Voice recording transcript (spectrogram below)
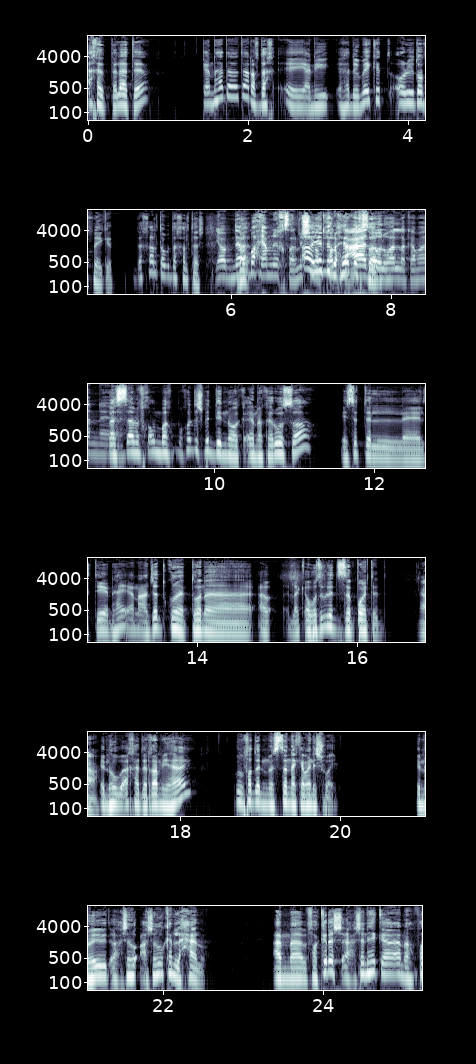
أخذ ثلاثة كان هذا تعرف دخ... يعني هذا you make it or you don't make it دخلت أو ما دخلتش. يا بنربح يا بنخسر مش آه، بنربح يا بنخسر. تعادل وهلا كمان. بس أنا ما كنتش بدي إنه إنه كاروسو يست التين هاي. أنا عن جد كنت هنا like I was really disappointed إنه هو أخذ الرمية هاي. كنت بفضل إنه يستنى كمان شوي. إنه عشان عشان هو كان لحاله. أما بفكرش عشان هيك أنا ف-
